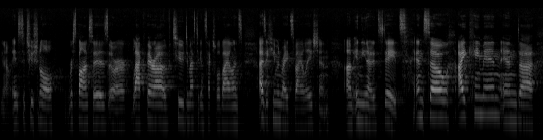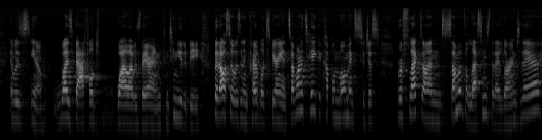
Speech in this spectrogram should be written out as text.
you know, institutional responses or lack thereof to domestic and sexual violence as a human rights violation um, in the United States. And so I came in and uh, it was, you know, was baffled while I was there and continue to be, but also it was an incredible experience. So I want to take a couple moments to just reflect on some of the lessons that I learned there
